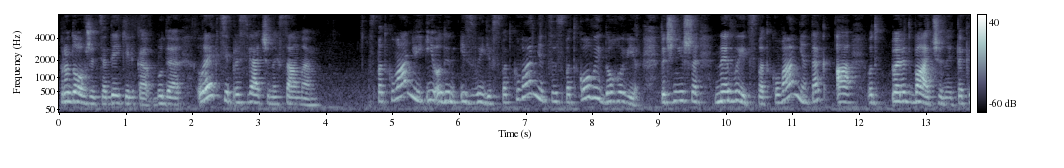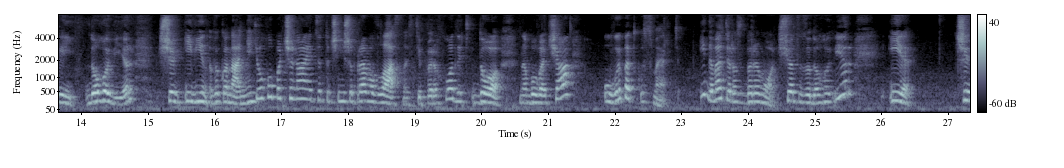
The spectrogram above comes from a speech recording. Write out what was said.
продовжиться декілька буде лекцій, присвячених саме спадкуванню, і один із видів спадкування це спадковий договір. Точніше, не вид спадкування, так, а от передбачений такий договір, що і він виконання його починається, точніше, право власності переходить до набувача у випадку смерті. І давайте розберемо, що це за договір і чи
